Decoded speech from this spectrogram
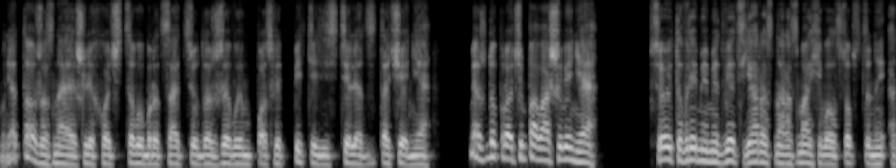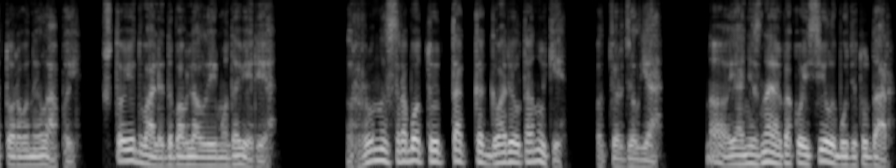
Мне тоже, знаешь ли, хочется выбраться отсюда живым после 50 лет заточения. Между прочим, по вашей вине». Все это время медведь яростно размахивал собственной оторванной лапой, что едва ли добавляло ему доверия. «Руны сработают так, как говорил Тануки», — подтвердил я. «Но я не знаю, какой силы будет удар.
